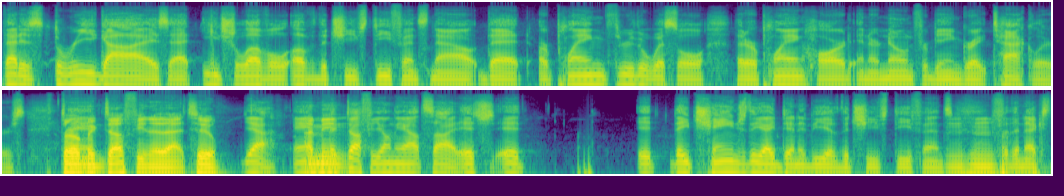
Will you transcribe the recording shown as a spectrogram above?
that is three guys at each level of the Chiefs defense now that are playing through the whistle, that are playing hard, and are known for being great tacklers. Throw and, McDuffie into that too. Yeah, and I mean, McDuffie on the outside. It's it it they changed the identity of the Chiefs defense mm-hmm. for the next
